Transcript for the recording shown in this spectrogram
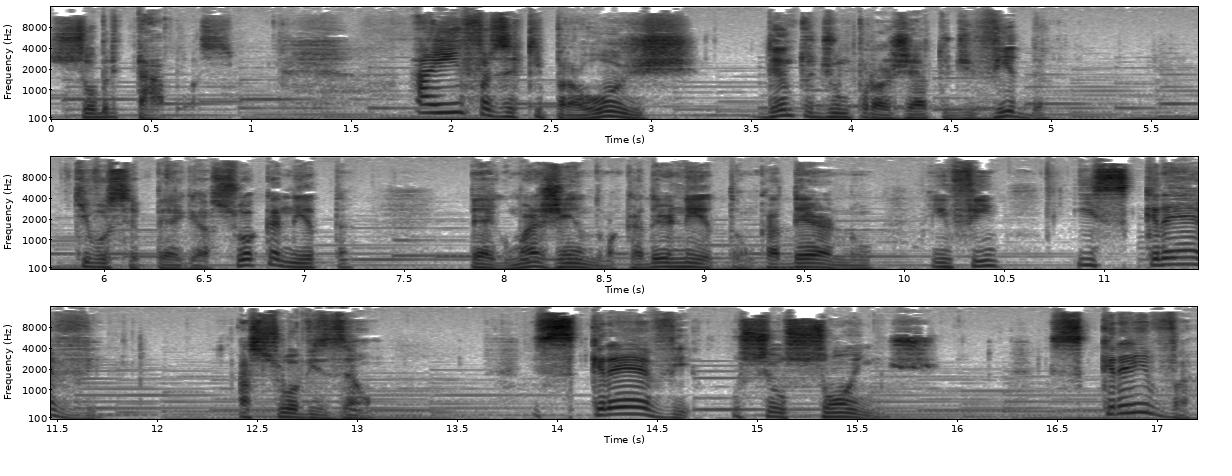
sobre tábuas. A ênfase aqui para hoje, dentro de um projeto de vida, que você pega a sua caneta, pega uma agenda, uma caderneta, um caderno, enfim, e escreve a sua visão. Escreve os seus sonhos. Escreva.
